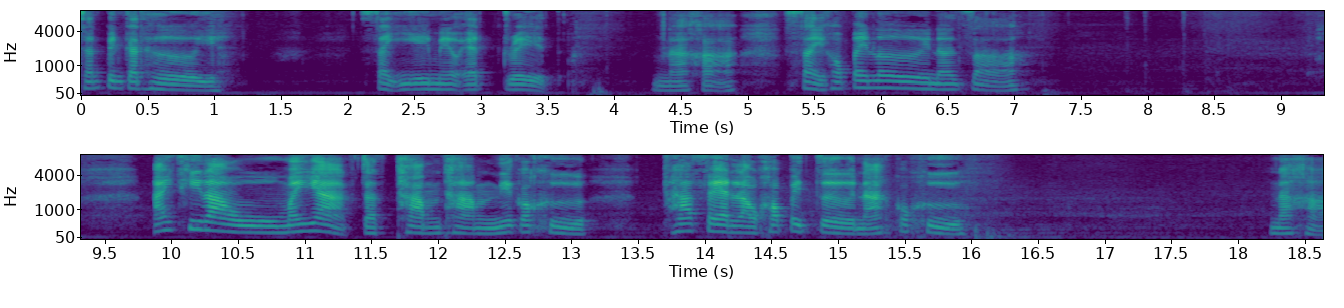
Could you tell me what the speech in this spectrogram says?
ฉันเป็นกระเทย ใส่อีเมล address นะคะ ใส่เข้าไปเลยนะจ๊ะไอ้ที่เราไม่อยากจะทำทำเนี่ยก็คือ ถ้าแฟนเราเข้าไปเจอนะก็คือ นะคะ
